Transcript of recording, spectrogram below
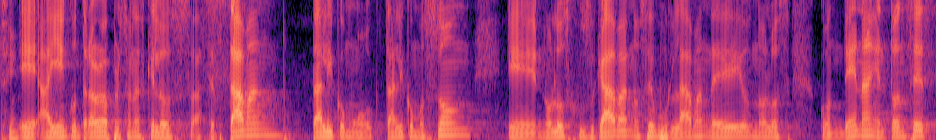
Sí. Eh, ahí encontraron a personas que los aceptaban tal y como, tal y como son, no los juzgaban, no se burlaban de ellos, no los condenan. Entonces,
